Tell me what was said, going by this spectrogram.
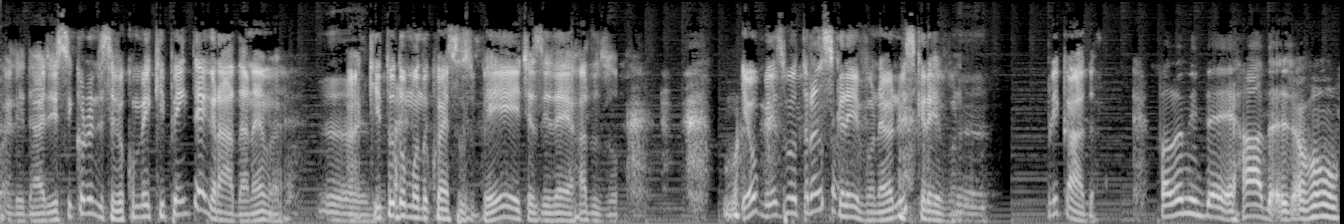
Qualidade e sincronia. Você vê como a equipe é integrada, né, mano? Ai, Aqui todo mundo conhece os baits, as ideias erradas dos outros. Eu mesmo eu transcrevo, né? Eu não escrevo, né? é. Complicado. Falando em ideia errada, já vamos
